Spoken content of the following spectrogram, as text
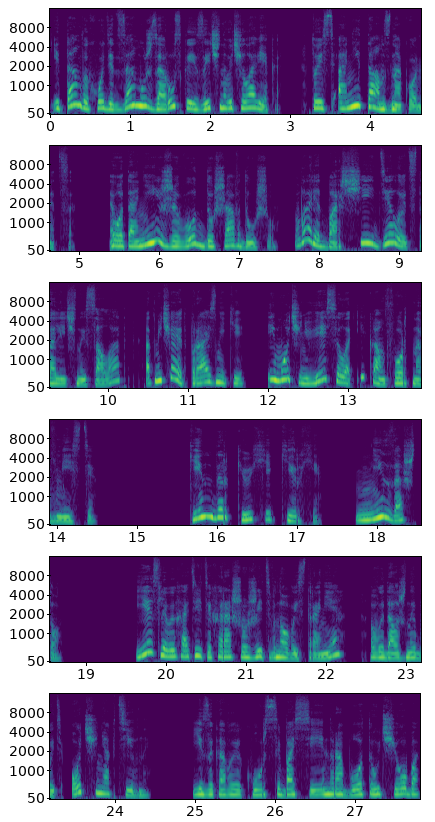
и там выходит замуж за русскоязычного человека. То есть они там знакомятся. Вот они живут душа в душу, варят борщи, делают столичный салат, отмечают праздники, им очень весело и комфортно вместе. Киндер Кюхе Кирхе. Ни за что. Если вы хотите хорошо жить в новой стране, вы должны быть очень активны. Языковые курсы, бассейн, работа, учеба,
